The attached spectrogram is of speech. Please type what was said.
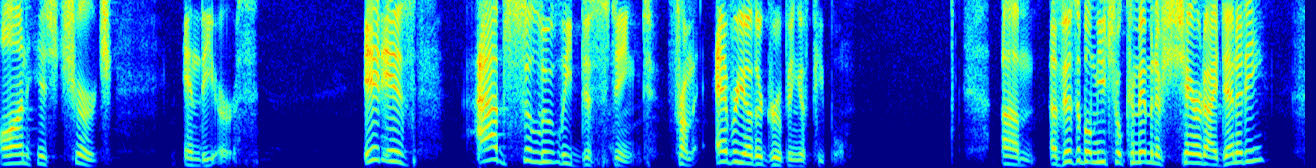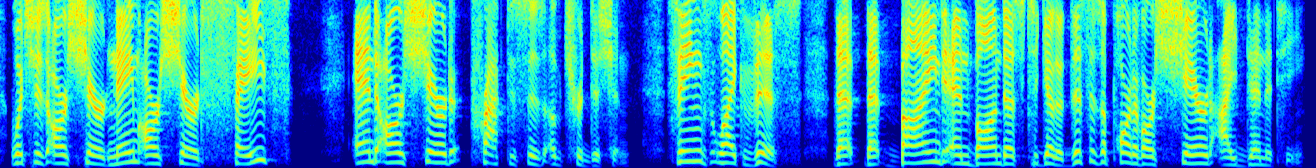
on his church in the earth. It is absolutely distinct from every other grouping of people. Um, a visible mutual commitment of shared identity, which is our shared name, our shared faith, and our shared practices of tradition. Things like this that, that bind and bond us together. This is a part of our shared identity.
